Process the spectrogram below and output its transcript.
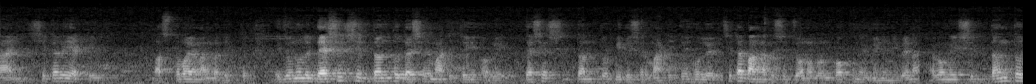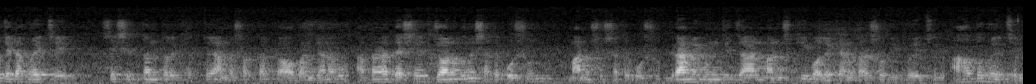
নাই, সেটারই একটি বাস্তবায়ন আমরা দেখতে এই জন্য হলে দেশের সিদ্ধান্ত দেশের মাটিতেই হবে। দেশের সিদ্ধান্ত বিদেশের মাটিতে হলে সেটা বাংলাদেশের জনগণ কখনোই মেনে নেবে না। এবং এই সিদ্ধান্ত যেটা হয়েছে, সেই সিদ্ধান্তের ক্ষেত্রে আমরা সরকারকে আহ্বান জানাব, আপনারা দেশের জনগণের সাথে বসুন, মানুষের সাথে বসুন। গ্রামে গঞ্জে যান, মানুষ কি বলে, কেন তারা শহীদ হয়েছিল, আহত হয়েছিল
